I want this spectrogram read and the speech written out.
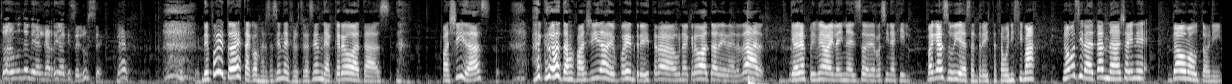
todo el mundo mira el de arriba que se luce, claro. Después de toda esta conversación de frustración de acróbatas fallidas, acróbatas fallidas, después de entrevistar a una acróbata de verdad, que ahora es primera bailarina del sol de Rosina Gil. Va a quedar subida esa entrevista, está buenísima. Nos vamos a ir a la tanda, ya viene Gabo Mautoni.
